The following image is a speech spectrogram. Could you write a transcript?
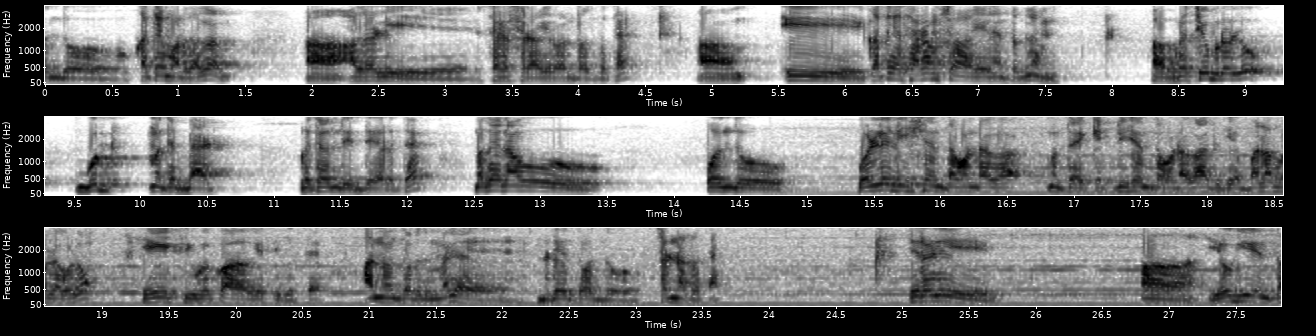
ಒಂದು ಕತೆ ಮಾಡಿದಾಗ ಅದರಲ್ಲಿ ಸೆಲೆಕ್ಷನ್ ಆಗಿರುವಂಥ ಒಂದು ಕತೆ. ಈ ಕಥೆಯ ಸಾರಾಂಶ ಏನಂತಂದರೆ ಪ್ರತಿಯೊಬ್ಬರಲ್ಲೂ ಗುಡ್ ಮತ್ತು ಬ್ಯಾಡ್ ಪ್ರತಿಯೊಂದು ಇದ್ದೇ ಇರುತ್ತೆ. ಮತ್ತು ನಾವು ಒಂದು ಒಳ್ಳೆ ಡಿಸಿಷನ್ ತಗೊಂಡಾಗ ಮತ್ತು ಕೆಟ್ಟ ಡಿಸಿಷನ್ ತಗೊಂಡಾಗ ಅದಕ್ಕೆ ಬಲಬಲಗಳು ಹೇಗೆ ಸಿಗಬೇಕು ಹಾಗೆ ಸಿಗುತ್ತೆ ಅನ್ನೋಂಥದ್ರ ಮೇಲೆ ನಡೆಯುವಂಥ ಒಂದು ಸಣ್ಣ ಕಥೆ. ಇದರಲ್ಲಿ ಯೋಗಿ ಅಂತ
